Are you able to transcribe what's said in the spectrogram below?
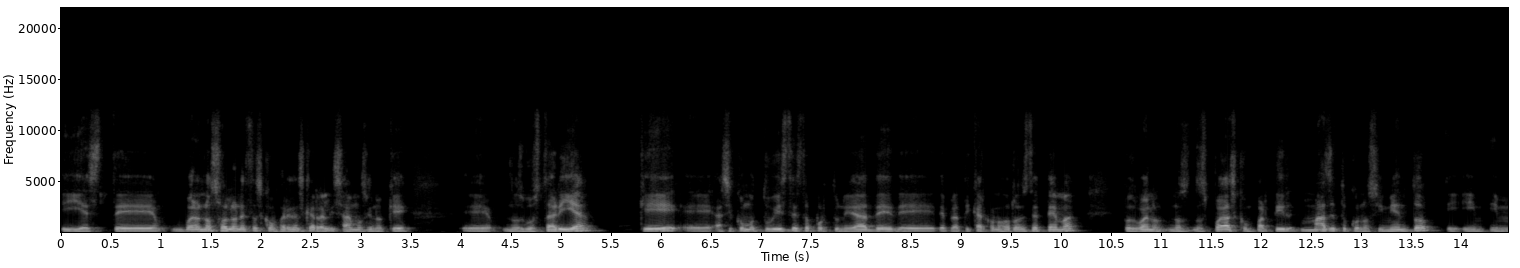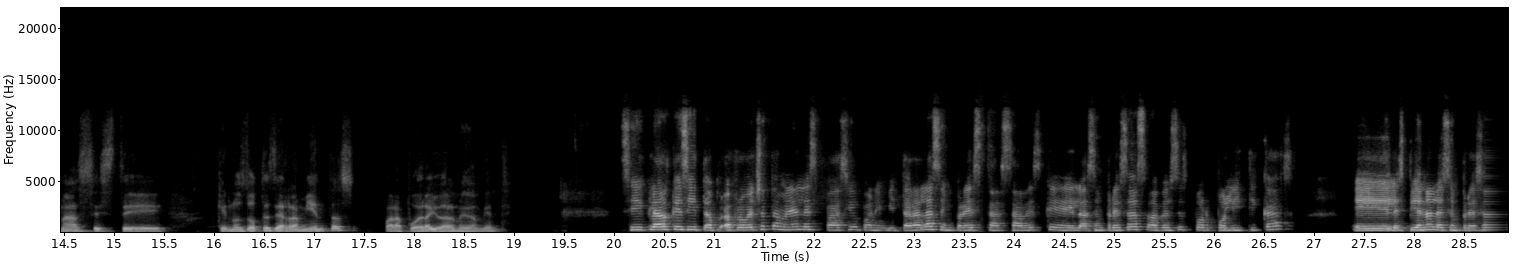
Y este, bueno, no solo en estas conferencias que realizamos, sino que eh, nos gustaría que, eh, así como tuviste esta oportunidad de, de, platicar con nosotros este tema, pues bueno, nos, nos puedas compartir más de tu conocimiento y, y, y más, este, que nos dotes de herramientas para poder ayudar al medio ambiente. Sí, claro que sí. Aprovecho también el espacio para invitar a las empresas. Sabes que las empresas a veces por políticas eh, les piden a las empresas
